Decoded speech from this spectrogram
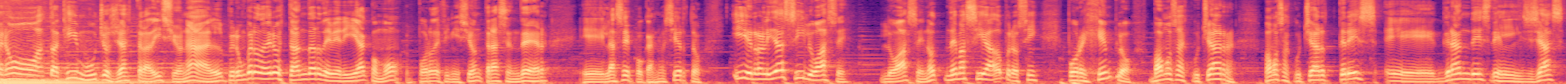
Pass, Herb Ellis, contrapunto. ya es tradicional, pero un verdadero estándar debería, como por definición, trascender eh, las épocas, ¿no es cierto? Y en realidad sí lo hace, lo hace, no demasiado, pero sí. Por ejemplo, vamos a escuchar, vamos a escuchar tres eh, grandes del jazz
